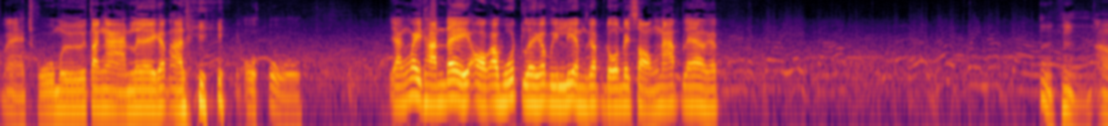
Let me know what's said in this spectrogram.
แหมชูมือตะงานเลยครับอาลีโอ้โห ยังไม่ทันได้ออกอาวุธเลยครับวิลเลียมครับโดนไปสองนับแล้วครับอือหือเอา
